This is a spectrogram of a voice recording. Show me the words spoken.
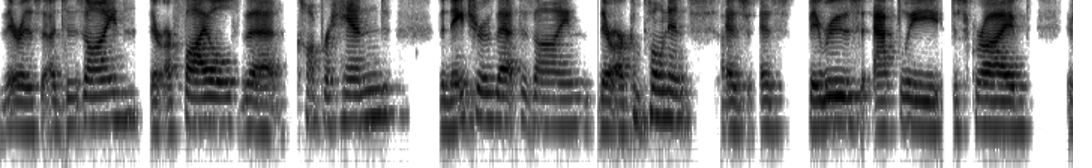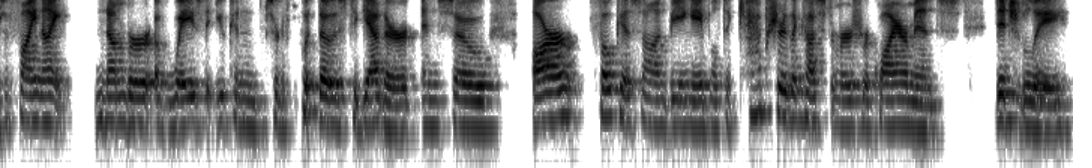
There is a design, there are files that comprehend the nature of that design. There are components, as, as Behrooz aptly described, there's a finite number of ways that you can sort of put those together. And so our focus on being able to capture the customer's requirements digitally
